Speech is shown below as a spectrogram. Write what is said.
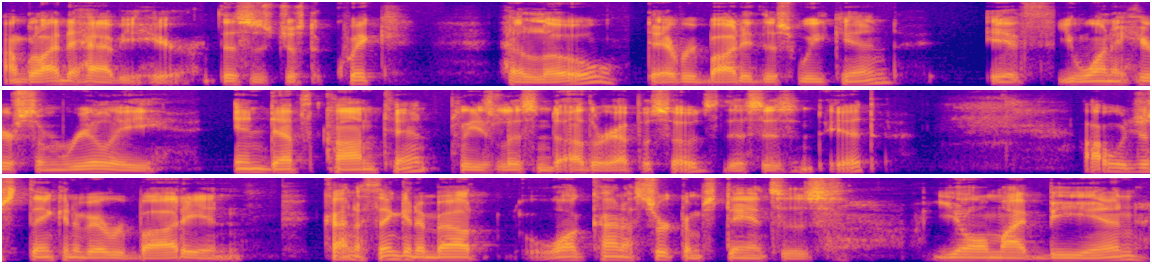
I'm glad to have you here. This is just a quick hello to everybody this weekend. If you want to hear some really in depth content, please listen to other episodes. This isn't it. I was just thinking of everybody and kind of thinking about what kind of circumstances y'all might be in,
